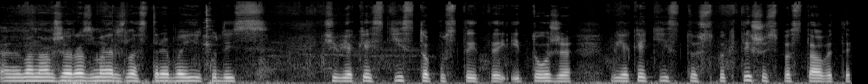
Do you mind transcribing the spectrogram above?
Е, Вона вже розмерзлась, треба її кудись чи в якесь тісто пустити, і теж в яке тісто спекти щось поставити,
